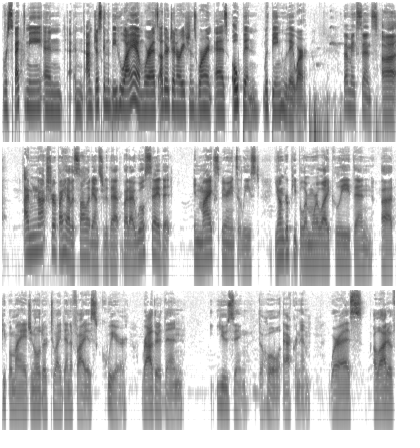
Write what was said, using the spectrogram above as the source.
respect me, and, and I'm just going to be who I am. Whereas other generations weren't as open with being who they were. That makes sense. Uh, I'm not sure if I have a solid answer to that, but I will say that, in my experience at least, younger people are more likely than uh, people my age and older to identify as queer rather than using the whole acronym. Whereas a lot of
